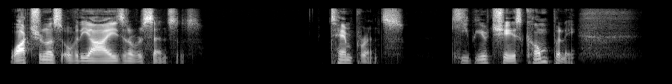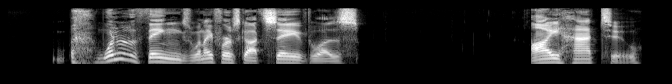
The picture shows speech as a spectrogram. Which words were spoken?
Watchfulness over the eyes and over senses. Temperance. Keeping of chaste company one of the things when I first got saved was I had to,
